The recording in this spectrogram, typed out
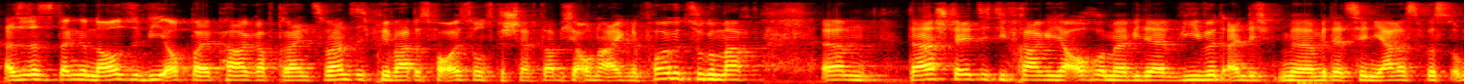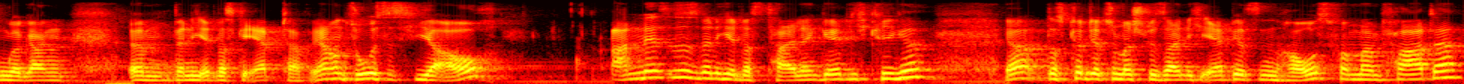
Also das ist dann genauso wie auch bei Paragraph 23 privates Veräußerungsgeschäft. Da habe ich ja auch eine eigene Folge zugemacht. Ähm, da stellt sich die Frage ja auch immer wieder, wie wird eigentlich äh, mit der 10-Jahresfrist umgegangen, ähm, wenn ich etwas geerbt habe. Ja, und so ist es hier auch. Anders ist es, wenn ich etwas teilentgeltlich kriege. Ja, das könnte ja zum Beispiel sein, ich erbe jetzt ein Haus von meinem Vater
